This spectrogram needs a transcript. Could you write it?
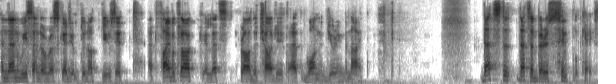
and then we send over a schedule. Do not use it at five o'clock. Let's rather charge it at one during the night. That's the that's a very simple case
